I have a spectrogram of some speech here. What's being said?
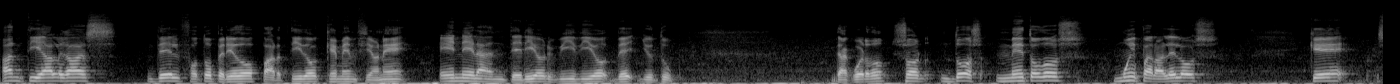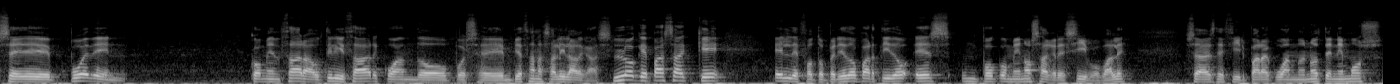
antialgas del fotoperiodo partido que mencioné en el anterior vídeo de YouTube. ¿De acuerdo? Son dos métodos muy paralelos que se pueden comenzar a utilizar cuando pues eh, empiezan a salir algas. Lo que pasa que el de fotoperiodo partido es un poco menos agresivo, ¿vale? O sea, es decir, para cuando no tenemos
